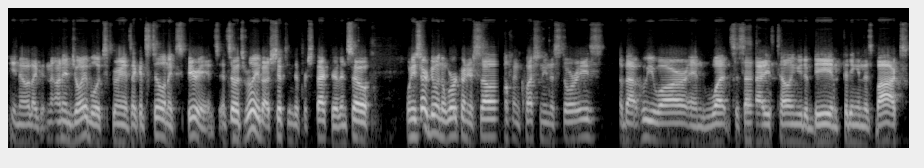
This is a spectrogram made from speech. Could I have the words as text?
you know like an unenjoyable experience, like it's still an experience. And so it's really about shifting the perspective. And so when you start doing the work on yourself and questioning the stories about who you are and what society is telling you to be and fitting in this box,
